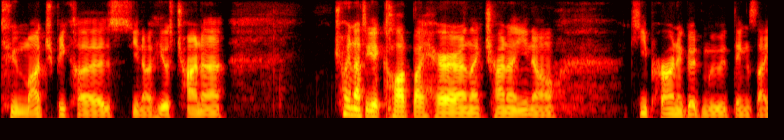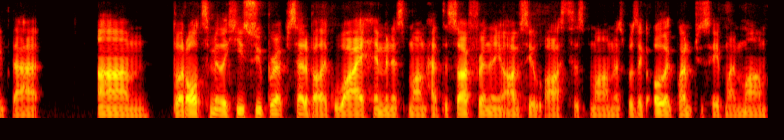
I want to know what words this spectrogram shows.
too much because, you know, he was trying to trying not to get caught by Hera and like trying to, you know, keep her in a good mood, things like that. Um, but ultimately he's super upset about like why him and his mom had to suffer and then he obviously lost his mom and was like, Oh, like why don't you save my mom?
